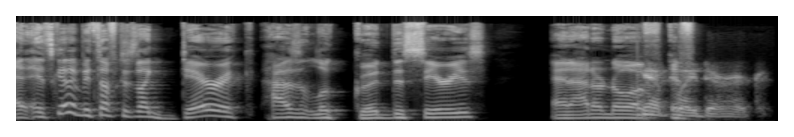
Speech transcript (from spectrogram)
And it's going to be tough because like Derek hasn't looked good this series, and I don't know if, Can't play if Derek.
